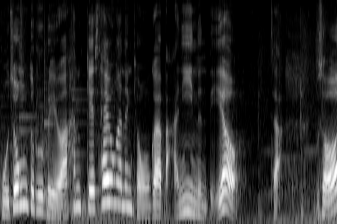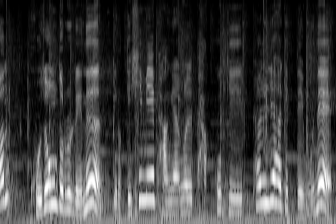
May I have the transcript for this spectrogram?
고정 도르래와 함께 사용하는 경우가 많이 있는데요. 자, 우선 고정 도르래는 이렇게 힘의 방향을 바꾸기 편리하기 때문에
